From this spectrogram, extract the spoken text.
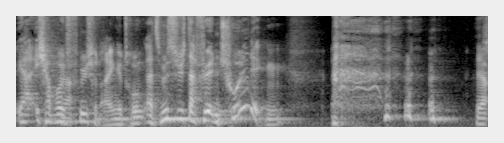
ja, ich habe heute ja. früh schon eingetrunken, als müsste ich mich dafür entschuldigen. ja.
